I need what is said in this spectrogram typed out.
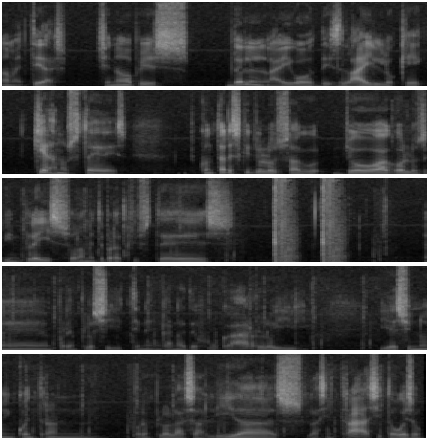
No mentiras. Si no, pues denle like o dislike, lo que quieran ustedes. Contar es que yo los hago. Yo hago los gameplays solamente para que ustedes. Eh, por ejemplo, si tienen ganas de jugarlo y, y eso y no encuentran, por ejemplo, las salidas, las entradas y todo eso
